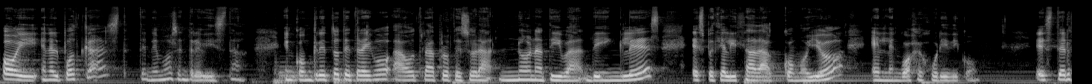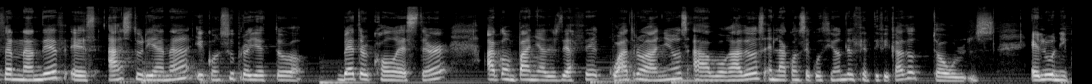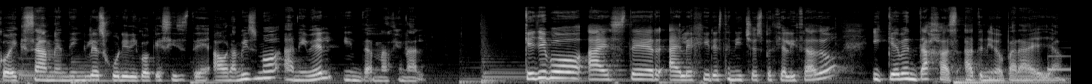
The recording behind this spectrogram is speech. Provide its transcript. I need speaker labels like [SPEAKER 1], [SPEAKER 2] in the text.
[SPEAKER 1] Hoy en el podcast tenemos entrevista. En concreto te traigo a otra profesora no nativa de inglés, especializada como yo en lenguaje jurídico. Esther Fernández es asturiana y con su proyecto Better Call Esther acompaña desde hace cuatro años a abogados en la consecución del certificado TOLS, el único examen de inglés jurídico que existe ahora mismo a nivel internacional. ¿Qué llevó a Esther a elegir este nicho especializado y qué ventajas ha tenido para ella?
